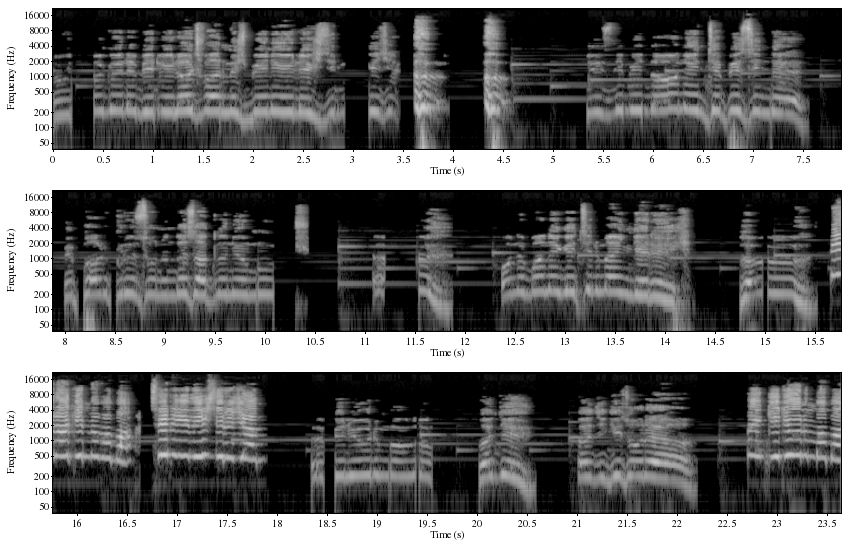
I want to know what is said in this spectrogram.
Duyduğuma göre bir ilaç varmış beni iyileştirmek için. Gizli bir dağın en tepesinde. Ve parkurun sonunda saklanıyormuş. Onu bana getirmen gerek. Merak etme baba. Seni iyileştireceğim. Biliyorum oğlum. Hadi. Hadi git oraya. Ben gidiyorum baba.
